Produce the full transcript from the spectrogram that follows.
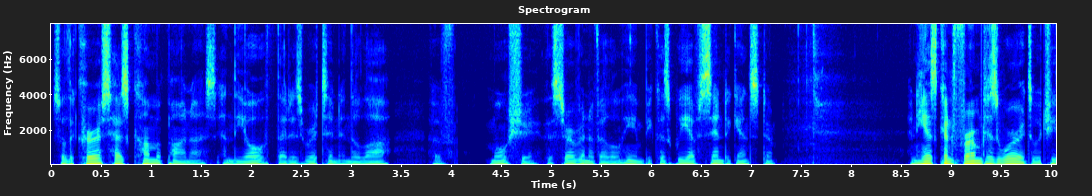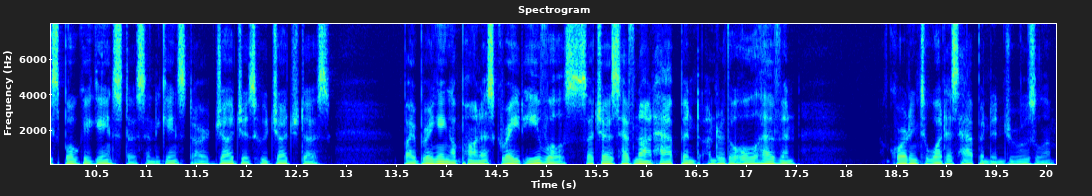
So the curse has come upon us, and the oath that is written in the law of Moshe, the servant of Elohim, because we have sinned against him. And he has confirmed his words which he spoke against us and against our judges who judged us, by bringing upon us great evils, such as have not happened under the whole heaven, according to what has happened in Jerusalem.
